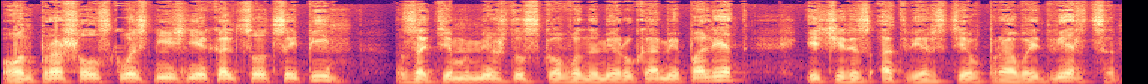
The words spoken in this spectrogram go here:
Он прошел сквозь нижнее кольцо цепи затем между скованными руками палет и через отверстие в правой дверце.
